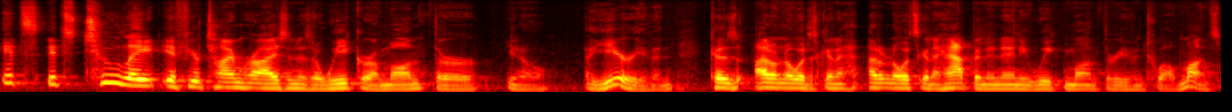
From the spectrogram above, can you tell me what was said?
It's it's too late if your time horizon is a week or a month or, you know, a year even, because I don't know what's going to I don't know what's going to happen in any week, month, or even 12 months.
